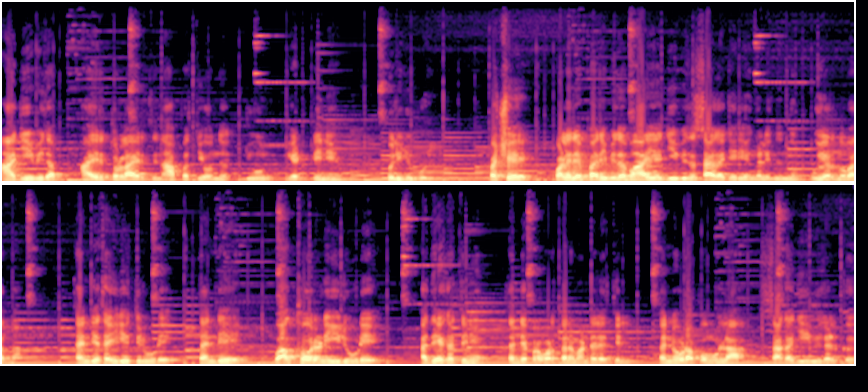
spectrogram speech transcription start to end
ആ ജീവിതം ആയിരത്തി തൊള്ളായിരത്തി നാൽപ്പത്തി ഒന്ന് ജൂൺ എട്ടിന് പൊലിഞ്ഞുപോയി. പക്ഷേ വളരെ പരിമിതമായ ജീവിത സാഹചര്യങ്ങളിൽ നിന്നും ഉയർന്നു വന്ന തന്റെ ധൈര്യത്തിലൂടെ തന്റെ വാഗ്ധോരണിയിലൂടെ അദ്ദേഹത്തിന് തന്റെ പ്രവർത്തന മണ്ഡലത്തിൽ തന്നോടൊപ്പമുള്ള സഹജീവികൾക്ക്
